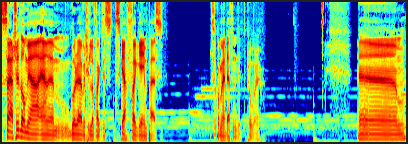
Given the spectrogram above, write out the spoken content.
Särskilt om jag äm, går över till att faktiskt skaffa Game Pass. Så kommer jag definitivt prova det. Ehm,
